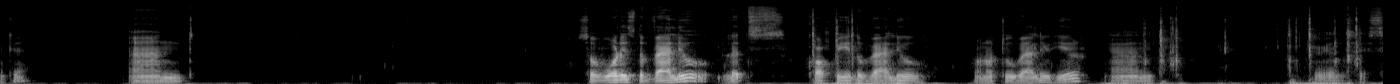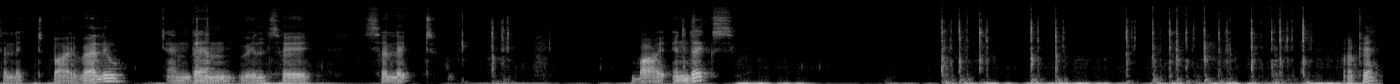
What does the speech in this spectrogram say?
Okay. And so what is the value? Let's copy the value one or two value here and we'll say select by value and then we'll say select by index. Okay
